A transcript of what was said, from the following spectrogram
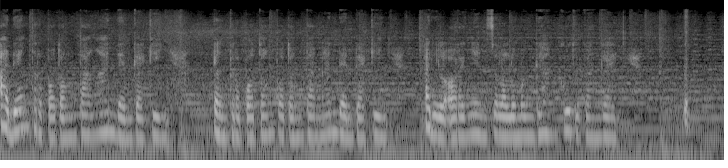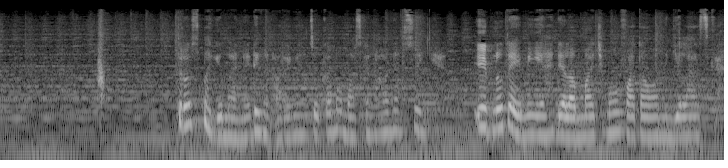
Ada yang terpotong tangan dan kakinya. Yang terpotong-potong tangan dan kakinya adalah orang yang selalu mengganggu tetangganya. Terus bagaimana dengan orang yang suka memuaskan hawa nafsunya? Ibnu Taimiyah dalam Majmu Fatawa menjelaskan,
